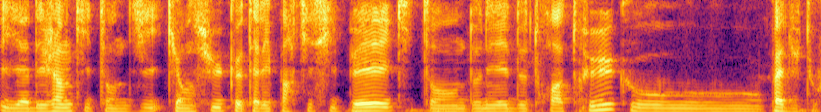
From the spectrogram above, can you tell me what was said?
il y a des gens qui t'ont dit, qui ont su que tu allais participer, qui t'ont donné deux, trois trucs ou pas du tout?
